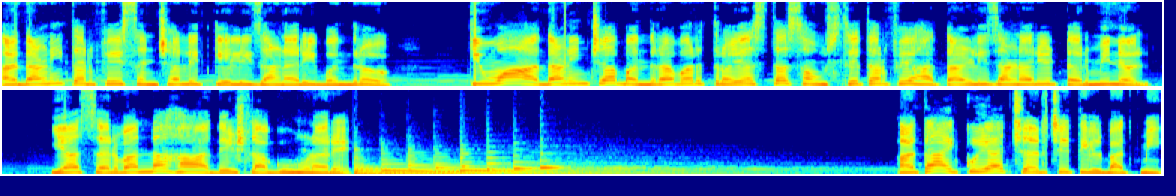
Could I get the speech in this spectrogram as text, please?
अदाणीतर्फे संचालित केली जाणारी बंदरं किंवा अदाणींच्या बंदरावर त्रयस्थ संस्थेतर्फे हाताळली जाणारी टर्मिनल या सर्वांना हा आदेश लागू होणार आहे. आता ऐकूया चर्चेतील बातमी.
